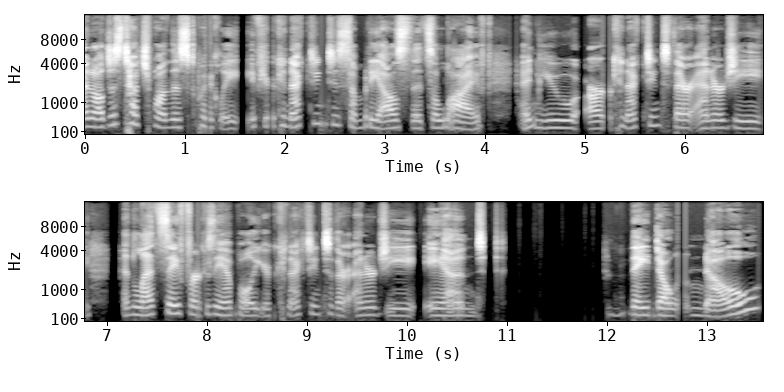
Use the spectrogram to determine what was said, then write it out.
and I'll just touch upon this quickly. If you're connecting to somebody else that's alive and you are connecting to their energy, and let's say, for example, you're connecting to their energy and they don't know,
